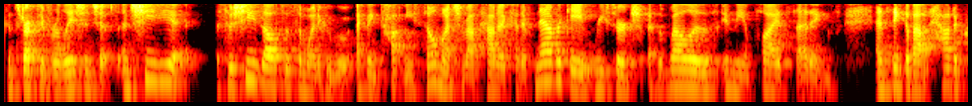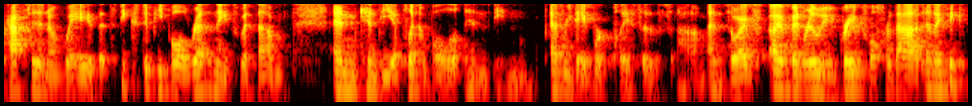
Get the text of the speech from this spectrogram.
constructive relationships. And she so she's also someone who I think taught me so much about how to kind of navigate research as well as in the applied settings and think about how to craft it in a way that speaks to people, resonates with them, and can be applicable in, in everyday workplaces. Um, and so I've I've been really grateful for that. And I think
